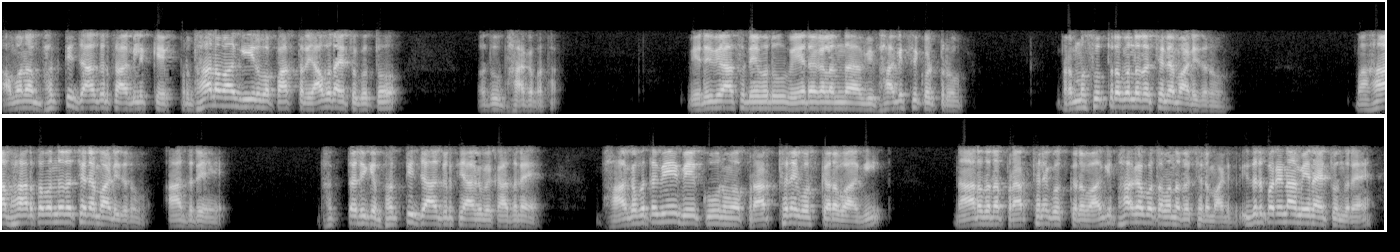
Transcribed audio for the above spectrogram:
ಅವನ ಭಕ್ತಿ ಜಾಗೃತ ಆಗಲಿಕ್ಕೆ ಪ್ರಧಾನವಾಗಿ ಇರುವ ಪಾತ್ರ ಯಾವುದಾಯಿತು ಗೊತ್ತೋ? ಅದು ಭಾಗವತ. ವೇದವ್ಯಾಸ ದೇವರು ವೇದಗಳನ್ನ ವಿಭಾಗಿಸಿಕೊಟ್ರು. ಬ್ರಹ್ಮಸೂತ್ರವನ್ನು ರಚನೆ ಮಾಡಿದರು. ಮಹಾಭಾರತವನ್ನು ರಚನೆ ಮಾಡಿದರು. ಆದರೆ ಭಕ್ತರಿಗೆ ಭಕ್ತಿ ಜಾಗೃತಿ ಆಗಬೇಕಾದರೆ ಭಾಗವತವೇ ಬೇಕು ಅನ್ನುವ ಪ್ರಾರ್ಥನೆಗೋಸ್ಕರವಾಗಿ ನಾರದರ ಪ್ರಾರ್ಥನೆಗೋಸ್ಕರವಾಗಿ ಭಾಗವತವನ್ನು ರಚನೆ ಮಾಡಿದರು. ಇದರ ಪರಿಣಾಮ ಏನಾಯ್ತು ಅಂದ್ರೆ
